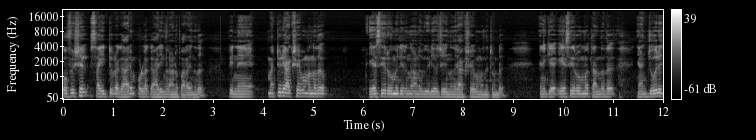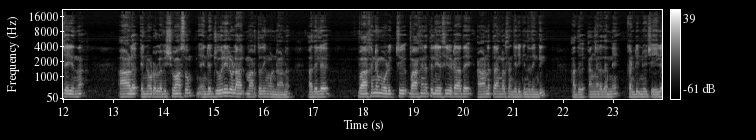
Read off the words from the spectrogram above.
ഒഫീഷ്യൽ സൈറ്റ് പ്രകാരം ഉള്ള കാര്യങ്ങളാണ് പറയുന്നത്. പിന്നെ മറ്റൊരു ആക്ഷേപം വന്നത് എ സി റൂമിലിരുന്നാണ് വീഡിയോ ചെയ്യുന്ന ഒരു ആക്ഷേപം വന്നിട്ടുണ്ട്. എനിക്ക് എ സി റൂം തന്നത് ഞാൻ ജോലി ചെയ്യുന്ന ആൾ എന്നോടുള്ള വിശ്വാസവും എന്റെ ജോലിയിലുള്ള ആത്മാർത്ഥതയും കൊണ്ടാണ്. അതിൽ വാഹനം ഓടിച്ച് വാഹനത്തിൽ എ സി ഇടാതെ ആണ് താങ്കൾ സഞ്ചരിക്കുന്നതെങ്കിൽ അത് അങ്ങനെ തന്നെ കണ്ടിന്യൂ ചെയ്യുക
